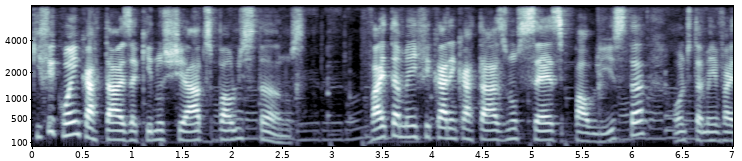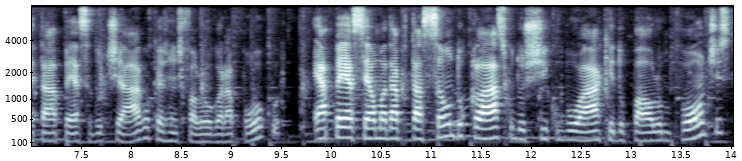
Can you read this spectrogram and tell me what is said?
que ficou em cartaz aqui nos teatros paulistanos. Vai também ficar em cartaz no SESI Paulista, onde também vai estar a peça do Tiago, que a gente falou agora há pouco. É, a peça é uma adaptação do clássico do Chico Buarque e do Paulo Pontes,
